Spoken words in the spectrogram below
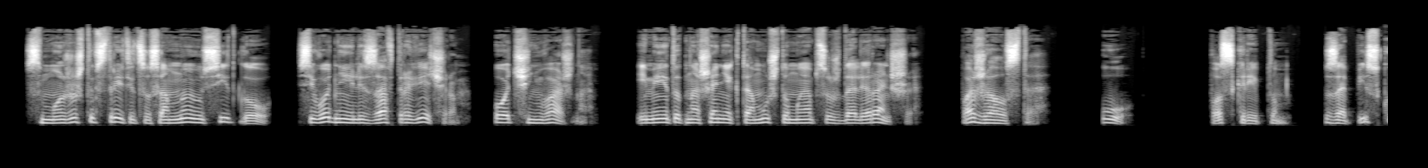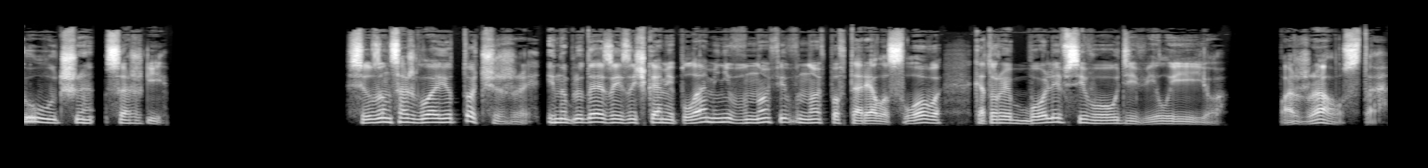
сможешь ты встретиться со мной у Ситгоу сегодня или завтра вечером? Очень важно. Имеет отношение к тому, что мы обсуждали раньше. Пожалуйста. У. По скриптум. Записку лучше сожги. Сьюзан сожгла ее тотчас же и, наблюдая за язычками пламени, вновь и вновь повторяла слово, которое более всего удивило ее. «Пожалуйста».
